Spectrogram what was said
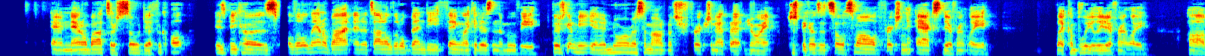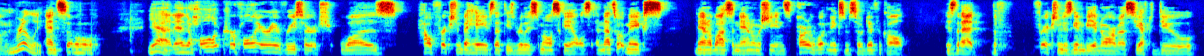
and nanobots are so difficult is because a little nanobot and it's on a little bendy thing like it is in the movie. There's going to be an enormous amount of friction at that joint just because it's so small. Friction acts differently, like completely differently. Um, Really? and so, yeah, and the whole her whole area of research was how friction behaves at these really small scales, and that's what makes nanobots and nanomachines. Part of what makes them so difficult is that the f- friction is going to be enormous. You have to do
